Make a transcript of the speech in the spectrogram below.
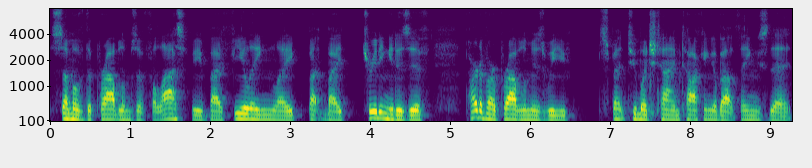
some of the problems of philosophy by feeling like by, by treating it as if part of our problem is we've spent too much time talking about things that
